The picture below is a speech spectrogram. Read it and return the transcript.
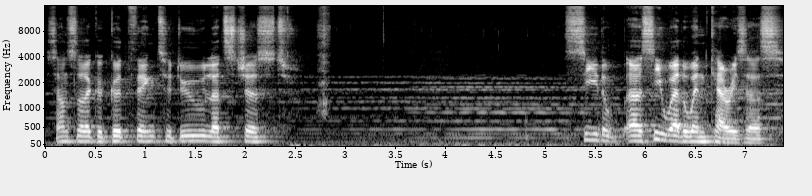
Sounds like a good thing to do. Let's just see the uh, see where the wind carries us.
